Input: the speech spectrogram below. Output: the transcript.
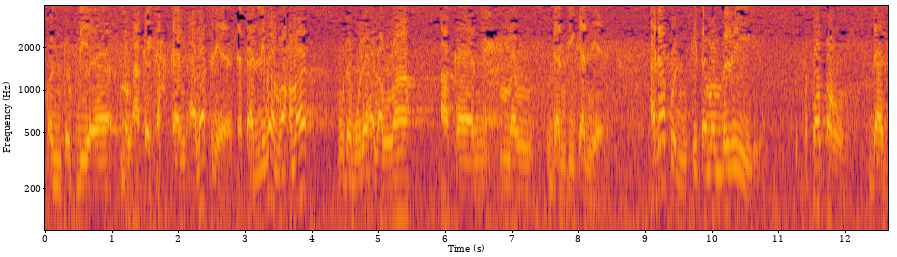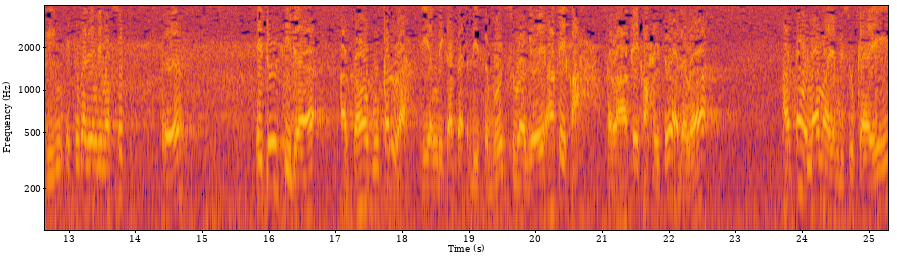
Untuk dia mengakikahkan anaknya. Kata Imam Muhammad mudah-mudahan Allah akan menggantikannya. Adapun kita membeli sepotong daging itu kan yang dimaksud? Eh? Itu tidak atau bukanlah yang dikata disebut sebagai akikah karena akikah itu adalah atau nama yang disukai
